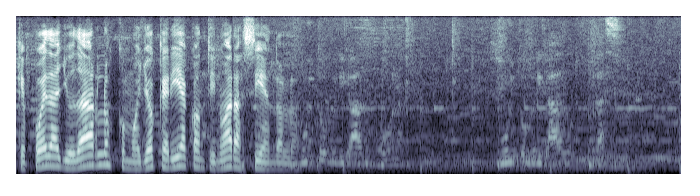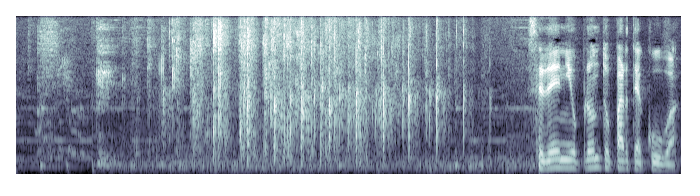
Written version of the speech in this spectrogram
que pueda ayudarlos como yo quería continuar haciéndolo. Cedeño pronto parte a Cuba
